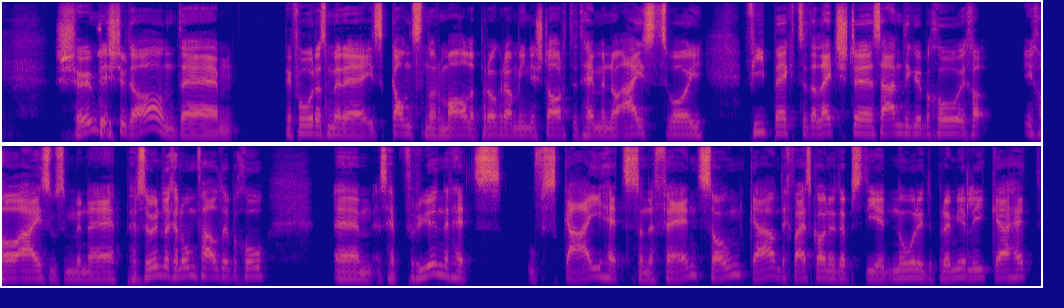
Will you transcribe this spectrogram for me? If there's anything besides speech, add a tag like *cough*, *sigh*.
Schön bist du da und ähm, bevor dass wir äh, ins ganz normale Programm starten, haben wir noch eins, zwei Feedback zu der letzten Sendung bekommen. Ich habe ich ha eins aus einem äh, persönlichen Umfeld bekommen. Ähm, es hat früher hat's auf Sky hat's so eine Fanzone gegeben und ich weiß gar nicht, ob es die nur in der Premier League gegeben hat.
